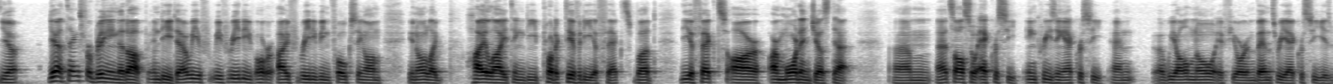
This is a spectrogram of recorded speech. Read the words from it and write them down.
Yeah. Yeah, thanks for bringing that up. Indeed, yeah, we've we've really, or I've really been focusing on, you know, like highlighting the productivity effects, but the effects are, are more than just that. Um, it's also accuracy, increasing accuracy. And uh, we all know if your inventory accuracy is,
